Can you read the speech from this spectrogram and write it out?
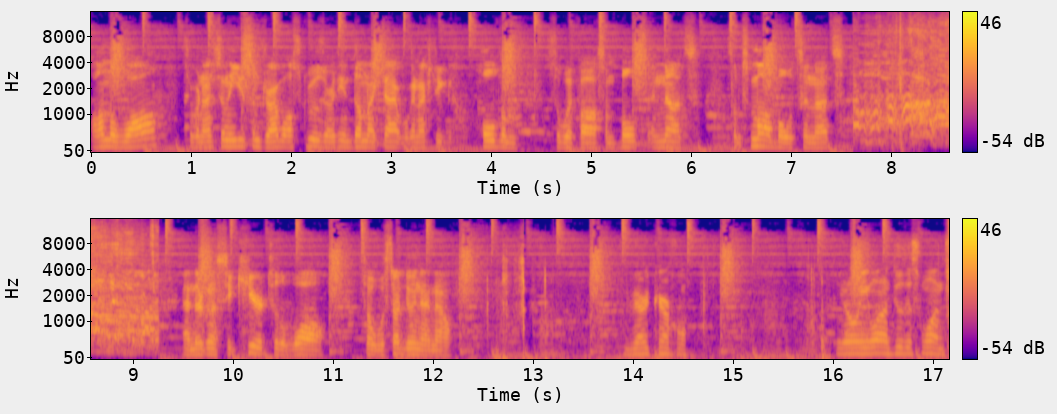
on the wall. So we're not just gonna use some drywall screws or anything dumb like that. We're gonna actually hold them so with uh, some bolts and nuts, some small bolts and nuts. And they're gonna secure to the wall. So we'll start doing that now. Be very careful. You know, you wanna do this once.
